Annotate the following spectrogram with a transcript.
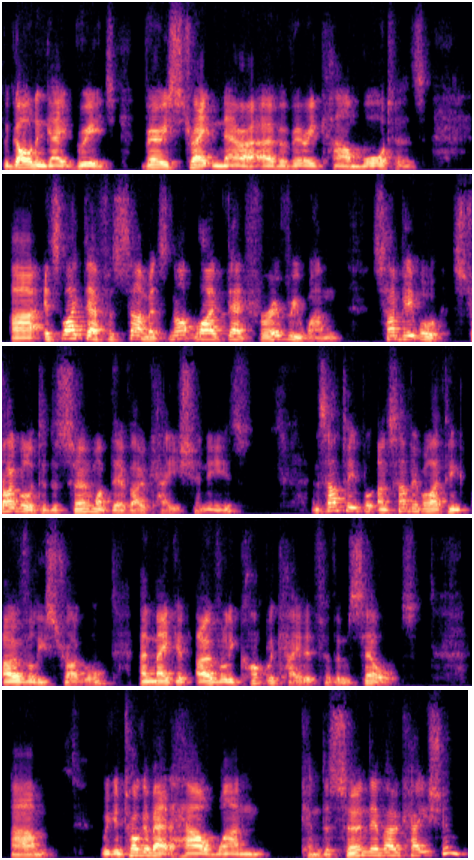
The Golden Gate Bridge, very straight and narrow over very calm waters. Uh, it's like that for some, it's not like that for everyone some people struggle to discern what their vocation is. And some people, and some people, I think, overly struggle and make it overly complicated for themselves. Um, we can talk about how one can discern their vocation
